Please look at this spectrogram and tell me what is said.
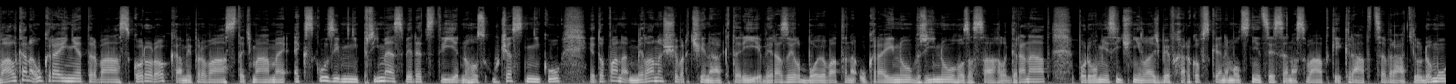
Válka na Ukrajině trvá skoro rok a my pro vás teď máme exkluzivní přímé svědectví jednoho z účastníků. Je to pan Milan Švrčina, který vyrazil bojovat na Ukrajinu. V říjnu ho zasáhl granát. Po dvouměsíční léčbě v charkovské nemocnici se na svátky krátce vrátil domů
